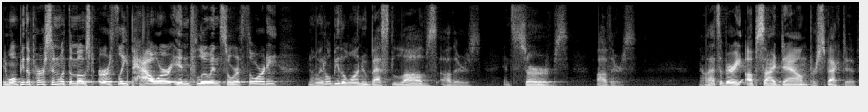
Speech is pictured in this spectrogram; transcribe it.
It won't be the person with the most earthly power, influence, or authority. No, it'll be the one who best loves others and serves others. Now, that's a very upside down perspective.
